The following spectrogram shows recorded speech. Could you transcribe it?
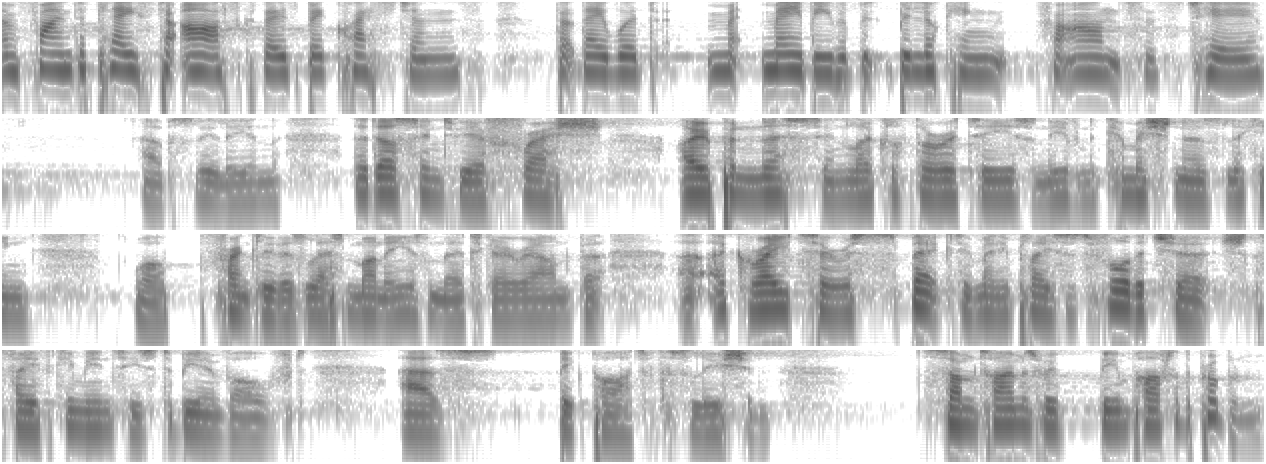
and find a place to ask those big questions that they would m- maybe be looking for answers to. Absolutely. And there does seem to be a fresh openness in local authorities and even commissioners looking, well, frankly, there's less money, isn't there, to go around, but a greater respect in many places for the church, the faith communities to be involved as big part of the solution. Sometimes we've been part of the problem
